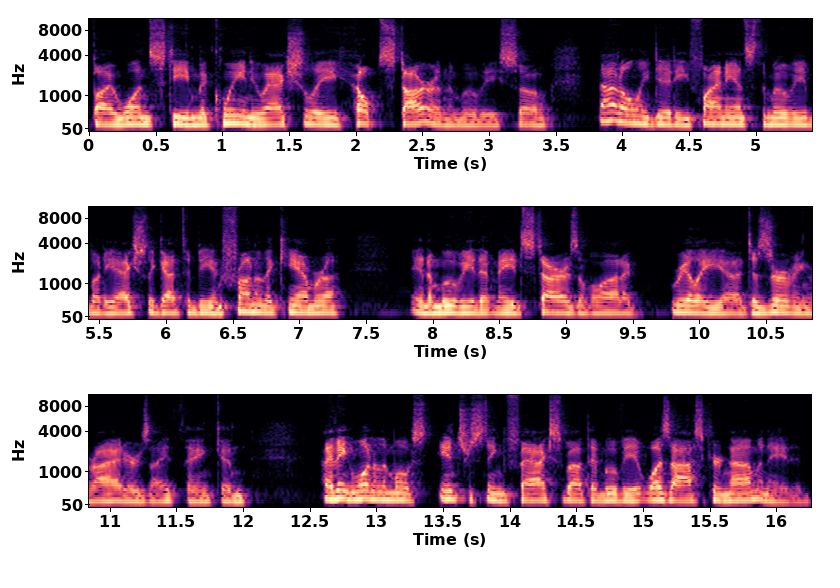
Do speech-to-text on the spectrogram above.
by one Steve McQueen who actually helped star in the movie. So not only did he finance the movie, but he actually got to be in front of the camera in a movie that made stars of a lot of really uh, deserving riders, I think. And I think one of the most interesting facts about that movie, it was Oscar nominated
